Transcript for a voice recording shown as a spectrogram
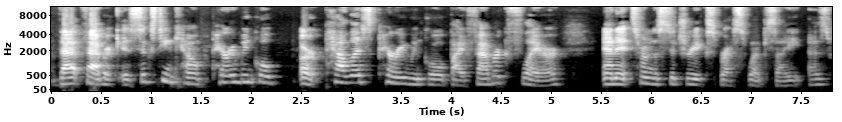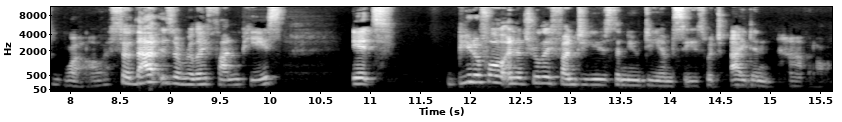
that fabric is 16 count periwinkle or Palace Periwinkle by Fabric Flair and it's from the Stitchery Express website as well. So that is a really fun piece. It's beautiful and it's really fun to use the new DMCs, which I didn't have at all.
